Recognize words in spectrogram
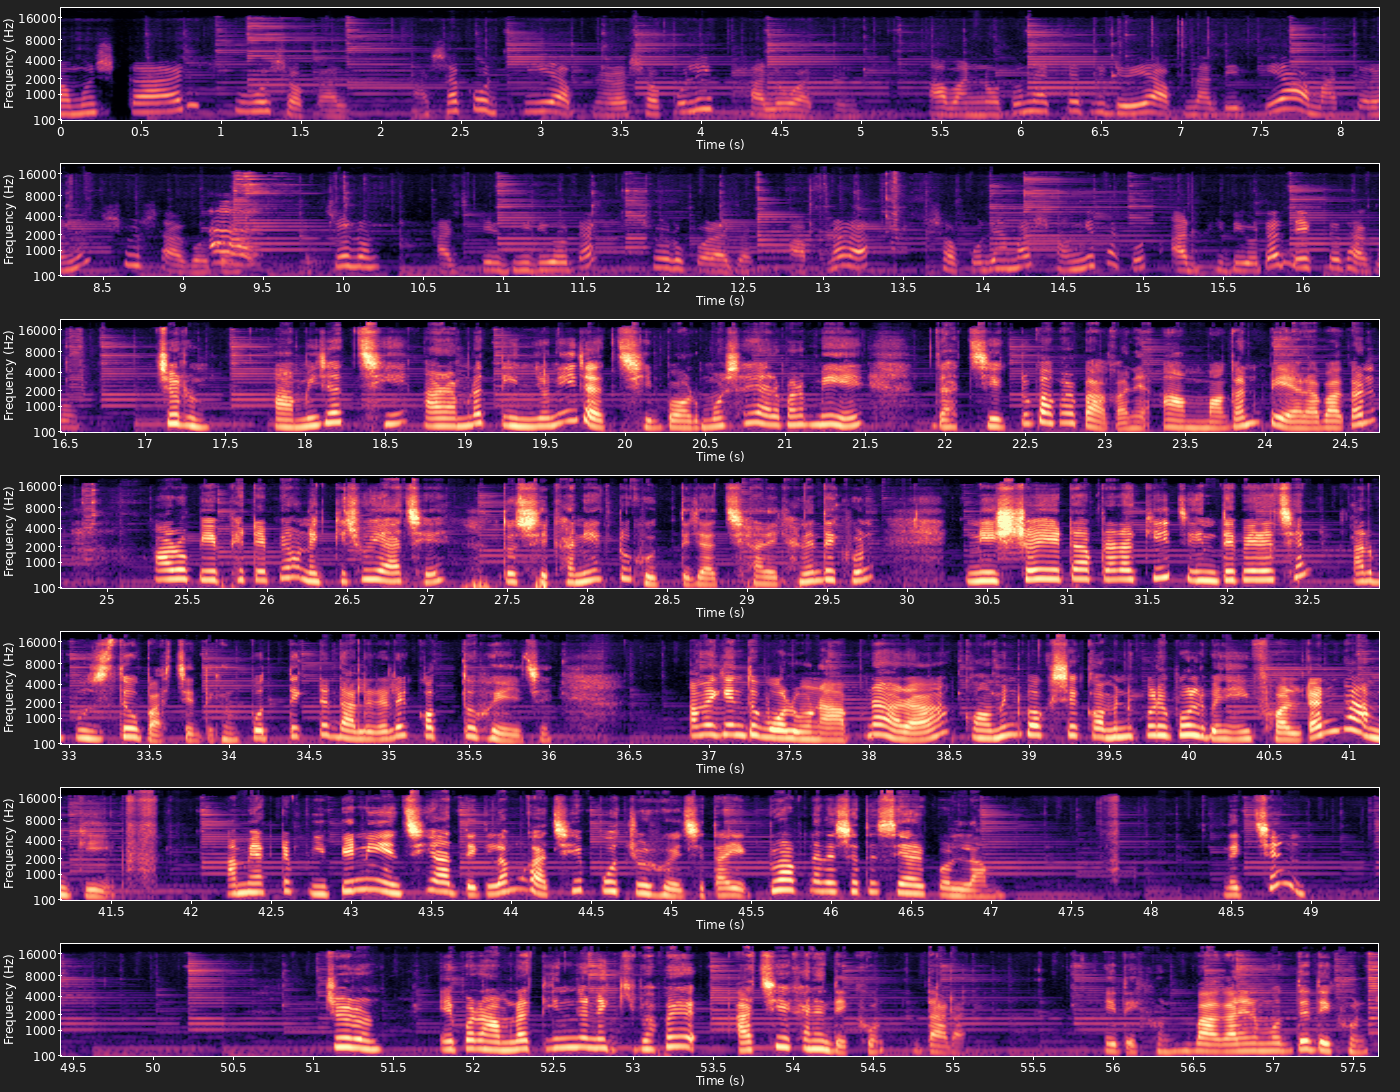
নমস্কার, শুভ সকাল। আশা করছি আপনারা সকলেই ভালো আছেন। আবার নতুন একটা ভিডিওয়ে আপনাদেরকে, আমার চ্যানেলে সুস্বাগত চলুন, আজকের ভিডিওটা শুরু করা যাক। আপনারা সকলে আমার সঙ্গে থাকুন আর ভিডিওটা দেখতে থাকুন। চলুন, আমি যাচ্ছি আর আমরা তিনজনেই যাচ্ছি। বর্মশাই আর আমার মেয়ে যাচ্ছি একটু বাবার বাগানে, আম বাগান, পেয়ারা বাগান। আরও পেঁপে টেপে অনেক কিছুই আছে। তো সেখানে একটু ঘুরতে যাচ্ছি। আর এখানে দেখুন, নিশ্চয়ই এটা আপনারা কি চিনতে পেরেছেন? আর বুঝতেও পারছেন। দেখুন, প্রত্যেকটা ডালে ডালে কত হয়েছে। আমি কিন্তু বলব না, আপনারা কমেন্ট বক্সে কমেন্ট করে বলবেন, এই ফলটার নাম কি? আমি একটা পিঁপে নিয়েছি আর দেখলাম গাছে প্রচুর হয়েছে। তাই একটু আপনাদের সাথে শেয়ার করলাম। দেখছেন? চলুন, এরপর আমরা তিনজনে কীভাবে আছি এখানে দেখুন। দাঁড়ান। এই দেখুন, বাগানের মধ্যে দেখুন,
